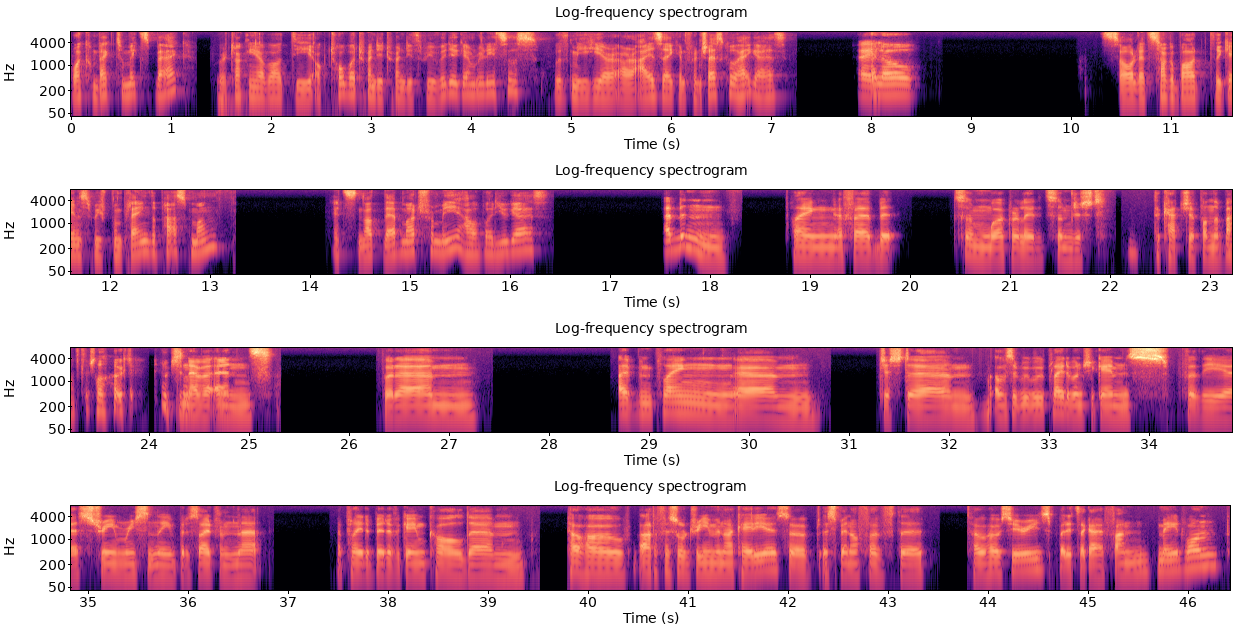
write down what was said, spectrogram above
welcome back to MiXT BAG. We're talking about the October 2023 video game releases. With me here are Isaac and Francesco. Hey guys. Hey. Hello. So let's talk about the games we've been playing the past month. It's not that much for me. How about you guys? I've been playing a fair bit, some work related, some just to catch up on the backlog, which never ends. But um, I've been playing um, just um, obviously we, we played a bunch of games for the uh, stream recently, but aside from that, I played a bit of a game called um, Touhou Artificial Dream in Arcadia, so a spin off of the Touhou series, but it's like a fan made one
